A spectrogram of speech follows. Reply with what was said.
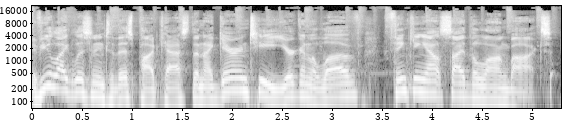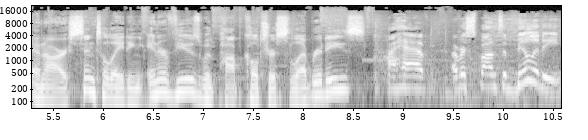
If you like listening to this podcast, then I guarantee you're going to love Thinking Outside the Long Box and our scintillating interviews with pop culture celebrities. I have a responsibility,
